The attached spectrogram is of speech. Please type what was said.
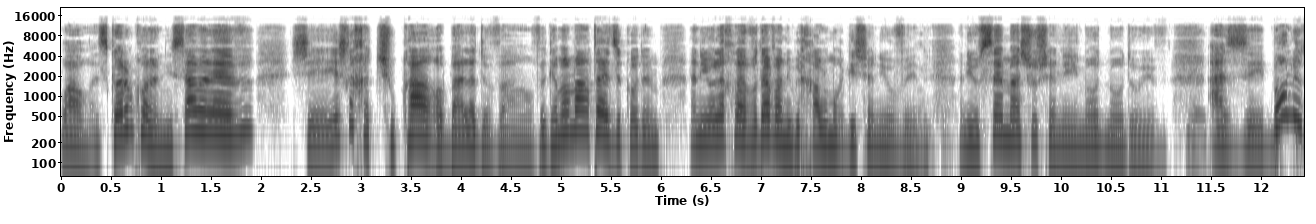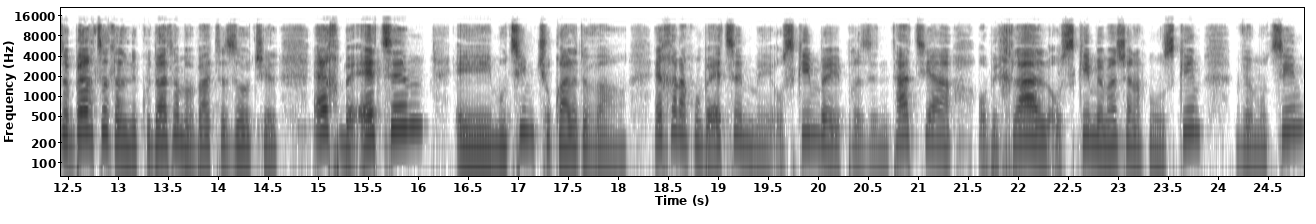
וואו, אז קודם כל אני שמה לב שיש לך תשוקה רבה לדבר, וגם אמרת את זה קודם, אני הולך לעבודה ואני בכלל לא מרגיש שאני עובד. אני עושה משהו שאני מאוד מאוד אוהב. אז אה, בואו נדבר קצת על נקודת המבט הזאת של איך בעצם אה, מוצאים תשוקה לדבר. איך אנחנו בעצם אה, עוסקים בפרזנטציה, או בכלל עוסקים במה שאנחנו עוסקים, ומוצאים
